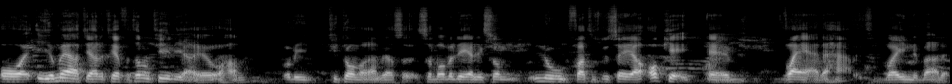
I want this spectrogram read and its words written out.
Och i och med att jag hade träffat honom tidigare och han och vi tyckte om varandra så, så var väl det liksom nog för att de skulle säga okej, eh, vad är det här? Liksom? Vad innebär det?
